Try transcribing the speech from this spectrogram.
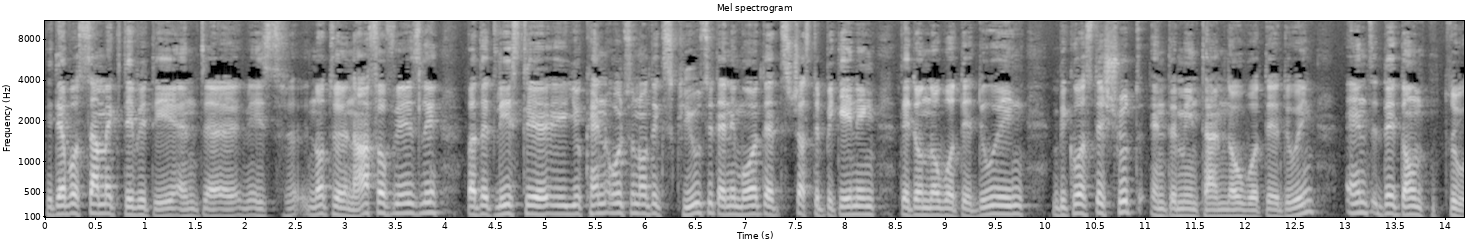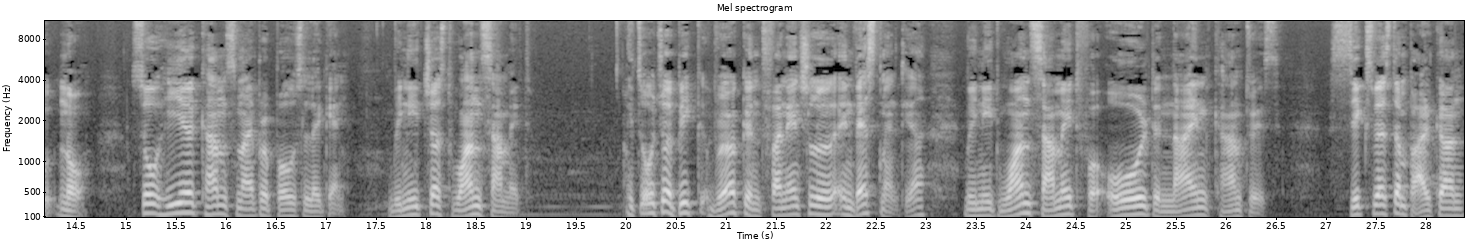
there was some activity, and uh, it's not enough, obviously, but at least uh, you can also not excuse it anymore. That's just the beginning. They don't know what they're doing because they should, in the meantime, know what they're doing, and they don't do know. So here comes my proposal again. We need just one summit. It's also a big work and financial investment, yeah? We need one summit for all the nine countries. Six Western Balkan,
